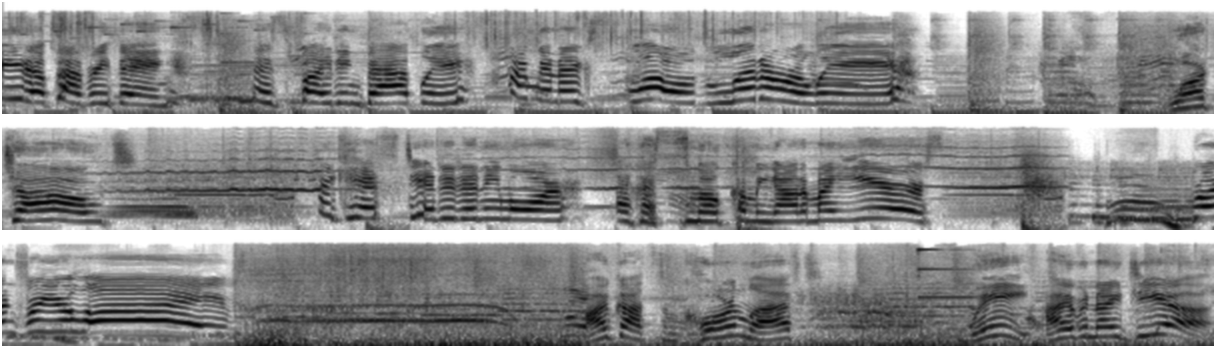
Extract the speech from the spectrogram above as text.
Eat up everything. It's biting badly. I'm gonna explode, literally. Watch out! I can't stand it anymore. I got smoke coming out of my ears. Run for your lives! I've got some corn left. Wait, I have an idea.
